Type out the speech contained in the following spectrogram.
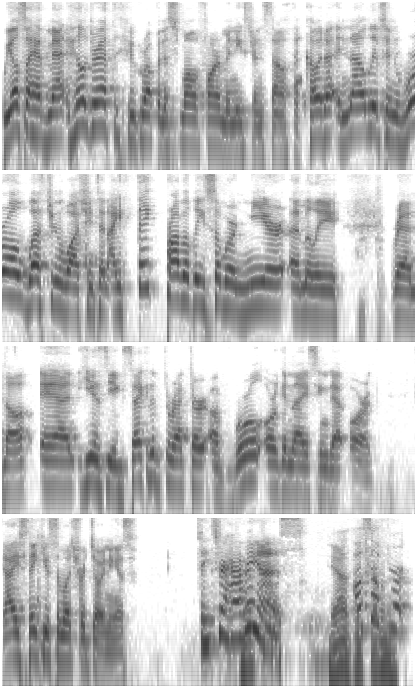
We also have Matt Hildreth, who grew up in a small farm in eastern South Dakota and now lives in rural western Washington, I think probably somewhere near Emily Randall. And he is the executive director of ruralorganizing.org. Guys, thank you so much for joining us. Thanks for having us. Yeah. also, for,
